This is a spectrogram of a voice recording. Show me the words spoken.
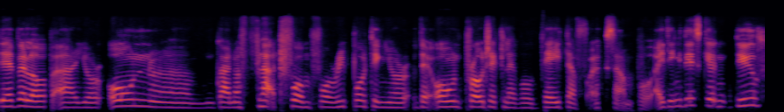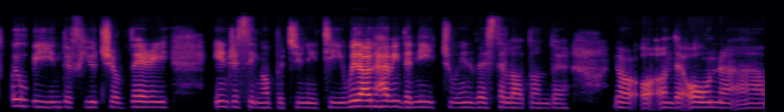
develop uh, your own um, kind of platform for reporting your the own project level data, for example. I think this can this will be in the future very interesting opportunity without having the need to invest a lot on the your on the own uh,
